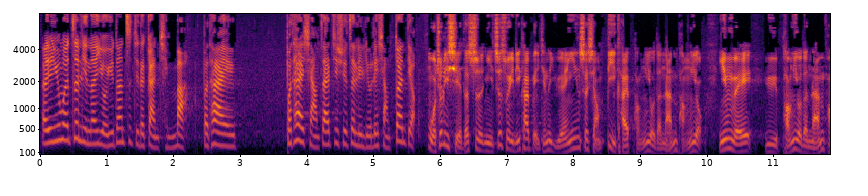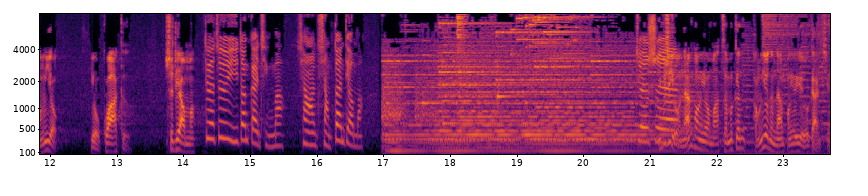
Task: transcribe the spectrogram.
呃，因为这里呢有一段自己的感情吧，不太，不太想再继续这里留恋，想断掉。我这里写的是，你之所以离开北京的原因是想避开朋友的男朋友，因为与朋友的男朋友有瓜葛，是这样吗？对啊，这是一段感情吗，想想断掉吗？就是你不是有男朋友吗？怎么跟朋友的男朋友又有感情？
